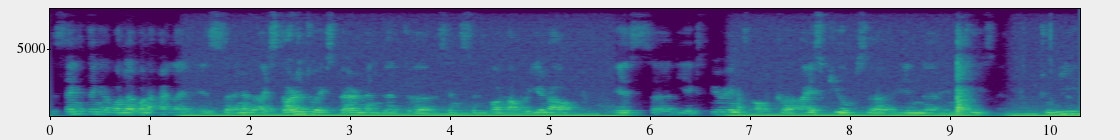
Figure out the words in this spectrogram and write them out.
The second thing I want to want to highlight is, uh, and I started to experiment that uh, since since about half a year now, is uh, the experience of uh, ice cubes in in teas. And to me,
